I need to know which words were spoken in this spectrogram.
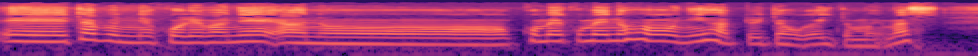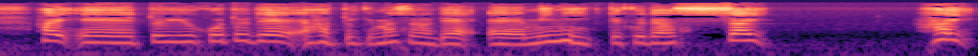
えー、多分ね、これはね、あのー、米米の方に貼っといた方がいいと思います。はい、えー、ということで貼っときますので、えー、見に行ってください。はい。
